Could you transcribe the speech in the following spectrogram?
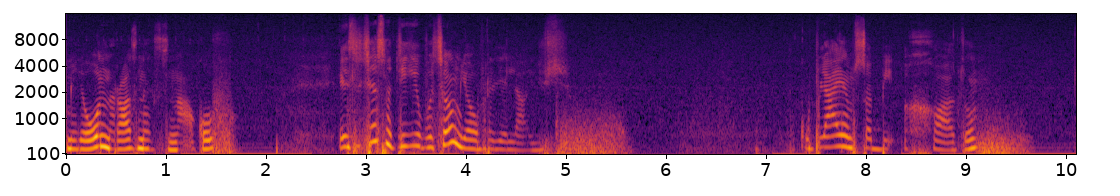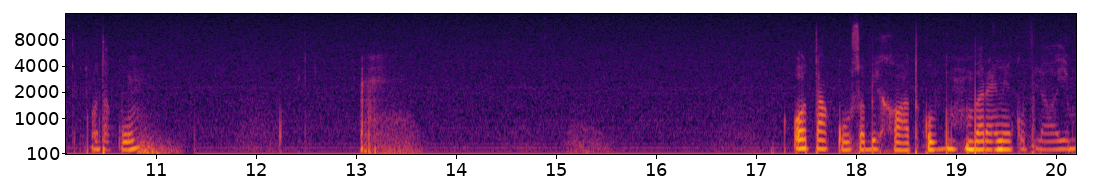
мільйон різних знаків. Якщо чесно, тільки по цьому я определяюсь. Купляємо собі хату. Отаку. Отаку собі хатку беремо і купляємо.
